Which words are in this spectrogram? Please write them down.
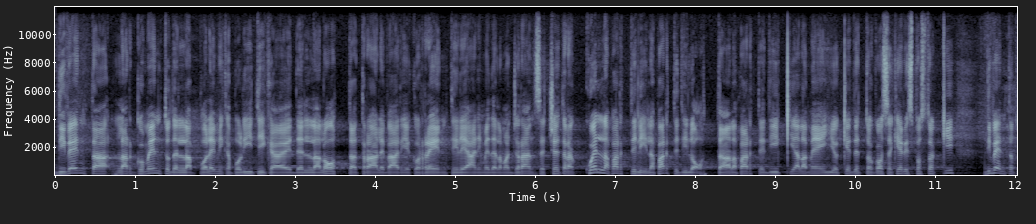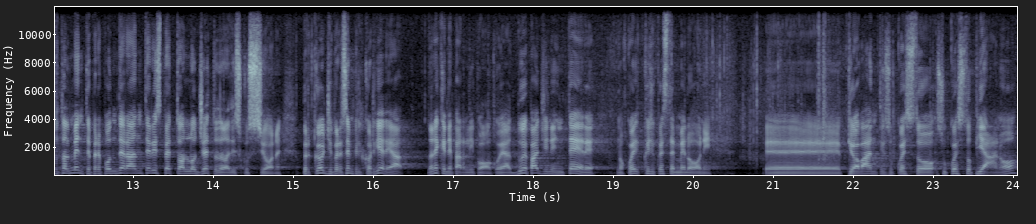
diventa l'argomento della polemica politica e della lotta tra le varie correnti, le anime della maggioranza, eccetera, quella parte lì, la parte di lotta, la parte di chi ha la meglio, chi ha detto cosa, chi ha risposto a chi, diventa totalmente preponderante rispetto all'oggetto della discussione. Perché oggi, per esempio, il Corriere ha, non è che ne parli poco, eh, ha due pagine intere, no, questo è Meloni, eh, più avanti su questo, su questo piano,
